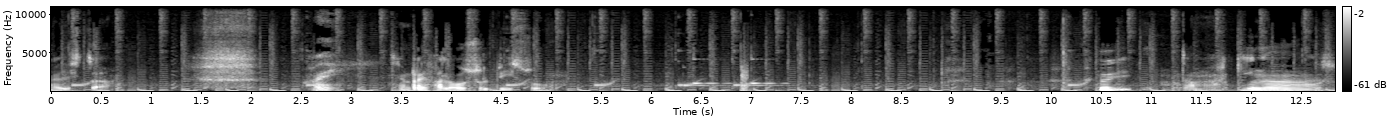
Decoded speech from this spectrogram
Ahí está. Ay, está resbaloso el piso. Uy, máquinas.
